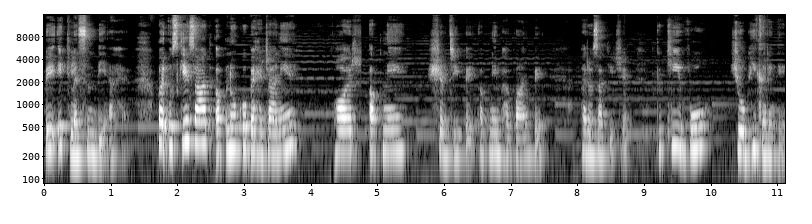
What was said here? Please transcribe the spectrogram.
पे एक लेसन दिया है। पर उसके साथ अपनों को पहचानिए और अपने शिव जी पे, अपने भगवान पे भरोसा कीजिए, क्योंकि वो जो भी करेंगे,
